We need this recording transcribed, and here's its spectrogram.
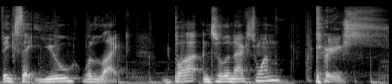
thinks that you would like. But until the next one, peace.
